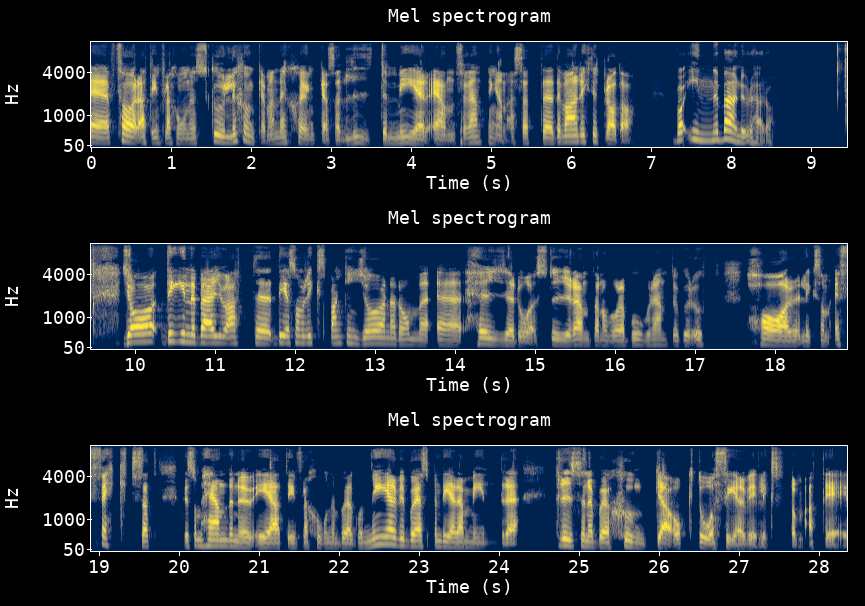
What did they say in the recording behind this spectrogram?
eh, för att inflationen skulle sjunka, men den sjönk alltså lite mer än förväntningarna. Så att, eh, det var en riktigt bra dag. Vad innebär nu det här då? Ja, det innebär ju att eh, det som Riksbanken gör när de eh, höjer då styrräntan och våra boräntor går upp har liksom effekt. Så att det som händer nu är att inflationen börjar gå ner, vi börjar spendera mindre, priserna börjar sjunka och då ser vi liksom att det är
